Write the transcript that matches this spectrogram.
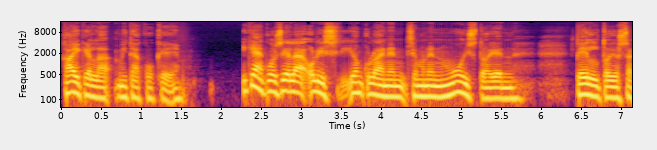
kaikella, mitä kokee. Ikään kuin siellä olisi jonkunlainen semmoinen muistojen pelto, jossa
